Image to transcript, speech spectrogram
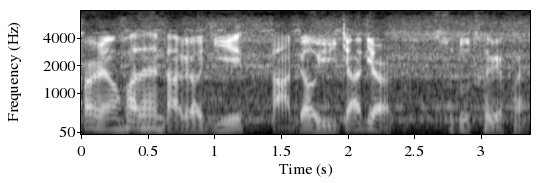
二氧化碳打标机打标瑜伽垫速度特别快。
